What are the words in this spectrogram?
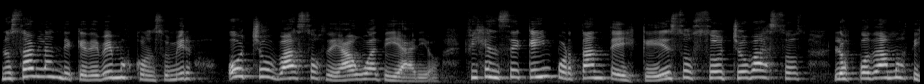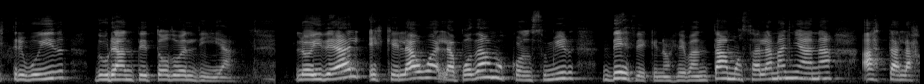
nos hablan de que debemos consumir 8 vasos de agua diario. Fíjense qué importante es que esos 8 vasos los podamos distribuir durante todo el día. Lo ideal es que el agua la podamos consumir desde que nos levantamos a la mañana hasta las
